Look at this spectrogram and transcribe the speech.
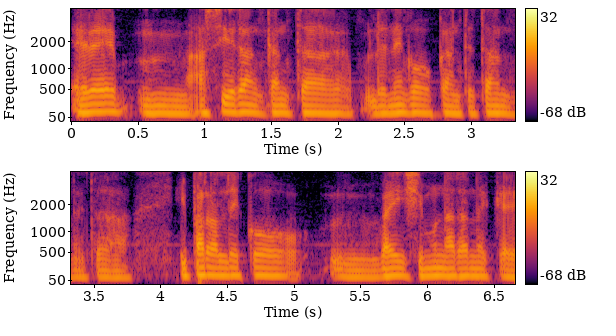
ere mm, hasieran kanta, lehenengo kantetan, eta iparraldeko mm, bai simunaranek e,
